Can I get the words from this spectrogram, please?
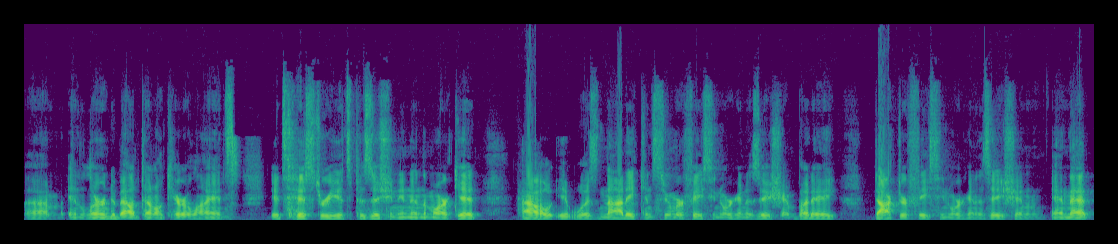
um, and learned about Dental Care Alliance, its history, its positioning in the market, how it was not a consumer facing organization, but a doctor facing organization, and that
